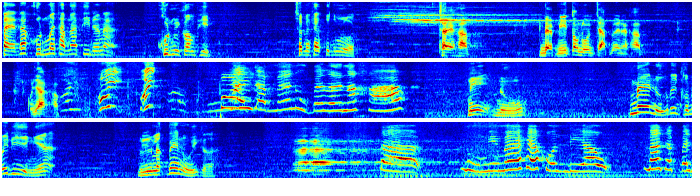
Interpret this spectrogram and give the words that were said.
แต่ถ้าคุณไม่ทำหน้าที่นั้นน่ะ คุณมีความผิด ใช่ไหมครับคุณตำรวจ ใช่ครับ แบบนี้ต้องโดนจับด้วยนะครับ ขออนุญาตครับ เฮ้ยเฮ้ยอย่าจับแม่หนูไปเลยนะคะ นี่หนู แม่หนูก็เป็นคนไม่ดีอย่างเงี้ย หนูยังรักแม่หนูอีกเหรอ แต่หนูมีแม่แค่คนเดียว แม่จะเป็น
